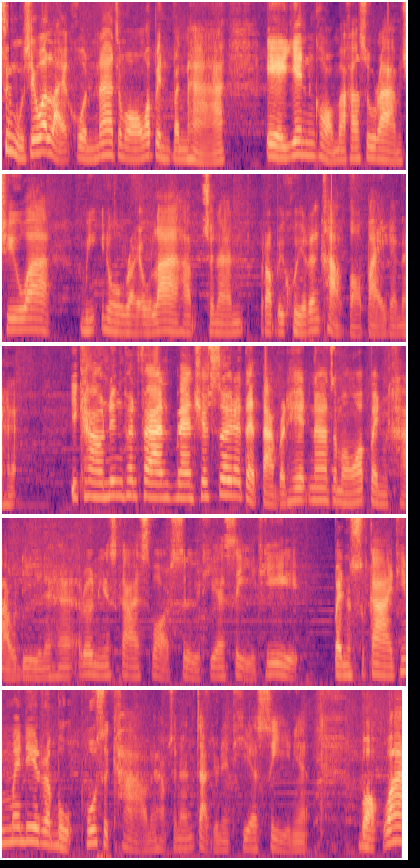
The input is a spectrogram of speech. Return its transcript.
ซึ่งผมเชื่อว่าหลายคนน่าจะมองว่าเป็นปัญหาเอเย่นของมาคาซูรามชื่อว่ามิโนไรโอล่าครับ ฉะนั้นเราไปคุยเรื่องข่าวต่อไปกันนะฮะอีกข่าวหนึ่งแฟนๆแมนเชสเตอร์ในแต่ต่างประเทศน่าจะมองว่าเป็นข่าวดีนะฮะ เรื่องนี้ Sky Sport สื่อเทีย4ที่เป็นสกายที่ไม่ได้ระบุผู้สื่อข่าวนะครับ ฉะนั้นจัดอยู่ในเทีย4เนี่ย บอกว่า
